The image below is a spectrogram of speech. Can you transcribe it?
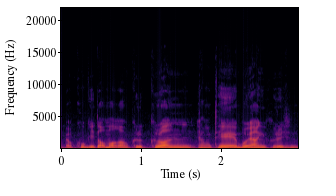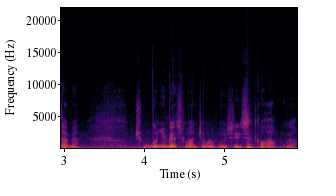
그러니까 고기 넘어가면 그, 그런 형태의 모양이 그려진다면 충분히 매수 관점으로 볼 수 있을 것 같고요.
